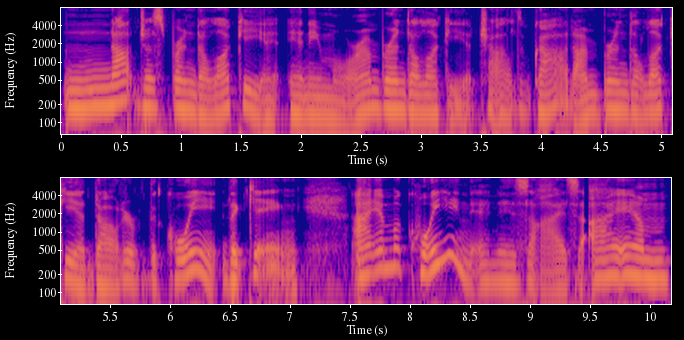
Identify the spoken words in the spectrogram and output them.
not just Brenda Luckie a- anymore. I'm Brenda Luckie, a child of God. I'm Brenda Luckie, a daughter of the Queen, the King. I am a queen in His eyes. I am,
